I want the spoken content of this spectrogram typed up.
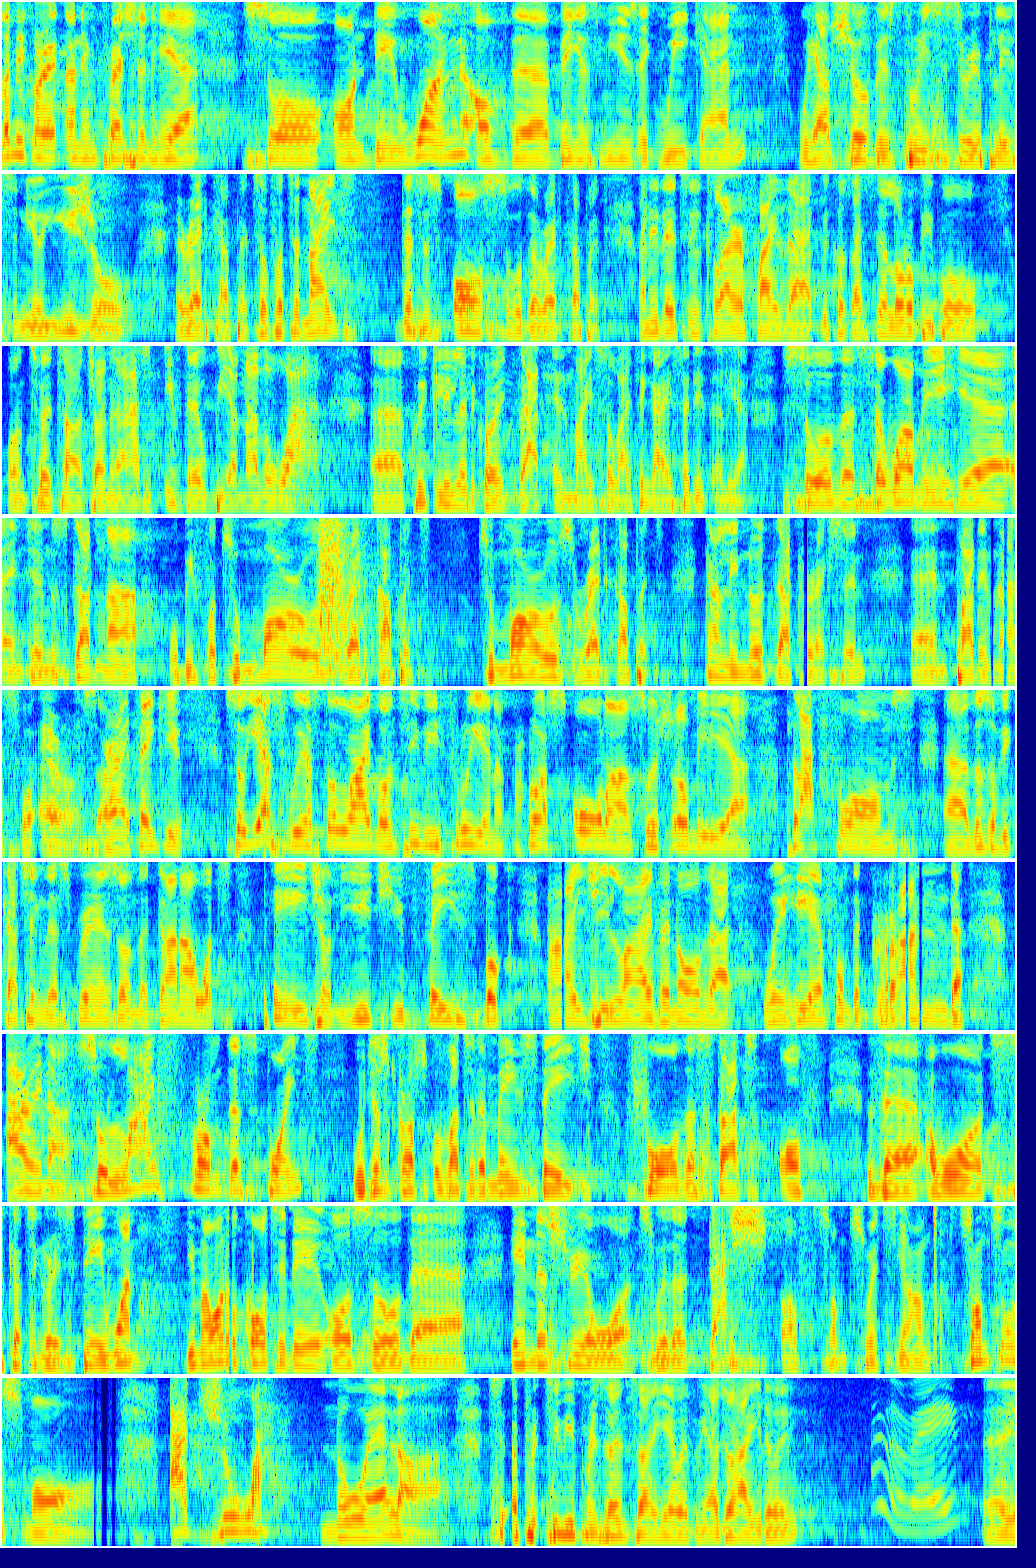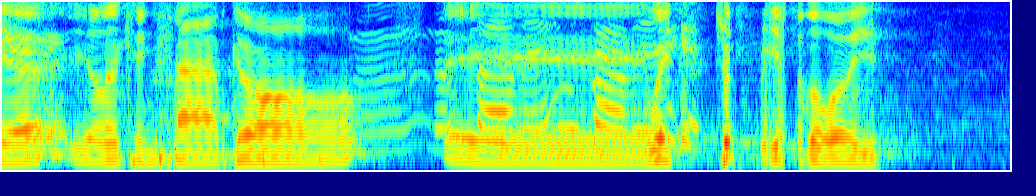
Let me correct an impression here. So on day one of the biggest music weekend, we have Showbiz 360 replacing your usual red carpet. So for tonight, this is also the red carpet. I needed to clarify that because I see a lot of people on Twitter trying to ask if there will be another one. Uh, quickly, let me correct that and myself. I think I said it earlier. So the Serwaa Amihere and James Gardner will be for tomorrow's red carpet tomorrow's red carpet. Kindly note that correction and pardon us for errors. All right, thank you. So, yes, we are still live on TV3 and across all our social media platforms. Uh, those of you catching the experience on the Ghana Awards page on YouTube, Facebook, IG Live, and all that, we're here from the Grand Arena. So, live from this point, we'll just cross over to the main stage for the start of the awards categories. Day one. You might want to call today also the industry awards with a dash of some twits young, something small. Adwoa Noella, a TV presenter here with me. Adwoa, how are you doing? I'm all right. Uh, yeah, you're looking fab, girl. Mm, hey. Wait, 23 years ago, where were you?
